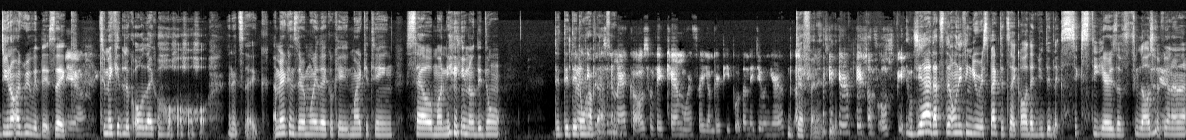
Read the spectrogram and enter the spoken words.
Do you not agree with this? Like, Yeah. to make it look all like, oh, ho, ho, ho, ho. And it's like, Americans, they're more like, okay, marketing, sell money, you know, they don't. They, they, they don't have that. because in thing. America also they care more for younger people than they do in Europe. Definitely. in Europe they love old people. Yeah, that's the only thing you respect. It's like, oh, that you did like 60 years of philosophy. Yeah. na.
